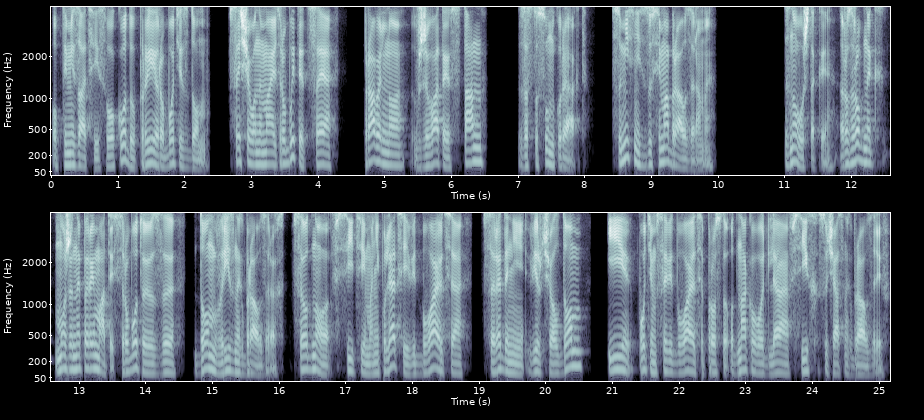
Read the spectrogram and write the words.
оптимізації свого коду при роботі з DOM. Все, що вони мають робити, це правильно вживати стан застосунку React. Сумісність з усіма браузерами. Знову ж таки, розробник може не перейматись роботою з DOM в різних браузерах. Все одно всі ці маніпуляції відбуваються всередині Virtual DOM, і потім все відбувається просто однаково для всіх сучасних браузерів.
